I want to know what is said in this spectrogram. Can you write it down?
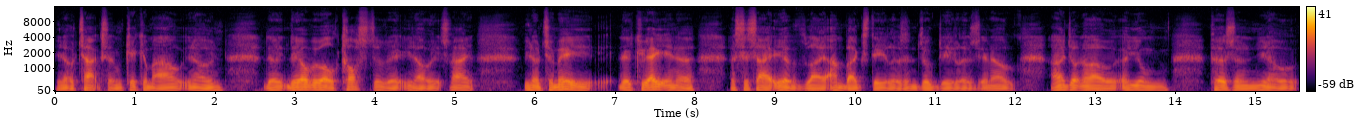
you know, tax them, kick them out, you know, and the, the overall cost of it, you know, it's like, you know, to me, they're creating a, a society of like handbag stealers and drug dealers. You know, I don't know how a young person, you know,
